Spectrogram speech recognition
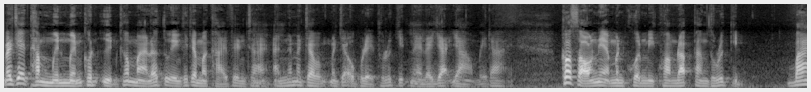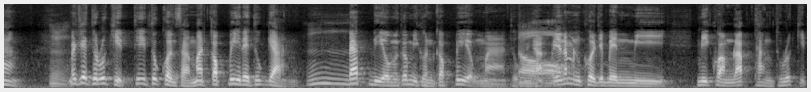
ไม่ใช่ทำเหมือนเหมือนคนอื่นเข้ามา แล้วตัวเองก็จะมาขายแฟรนไชส์อันนั้นมันจะมันจะ operate ธุรกิจในระยะยาวไม่ได้ ข้อ2เนี่ยมันควรมีความลับทางธุรกิจบ้าง ไม่ใช่ธุรกิจที่ทุกคนสามารถก๊อปปี้ได้ทุกอย่าง แป๊บเดียวมันก็มีคนก๊อปปี้ออกมาถูกไหมครับอ๋อเพราะฉะนั้นมันควรจะเป็นมีมีความลับทางธุรกิจ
